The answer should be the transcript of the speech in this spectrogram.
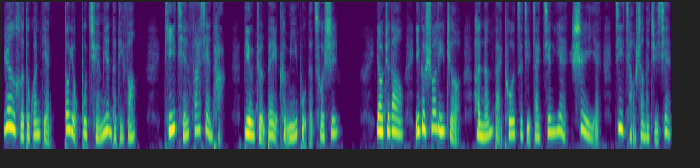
任何的观点都有不全面的地方，提前发现它，并准备可弥补的措施。要知道，一个说理者很难摆脱自己在经验、视野、技巧上的局限，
